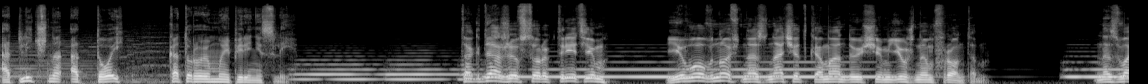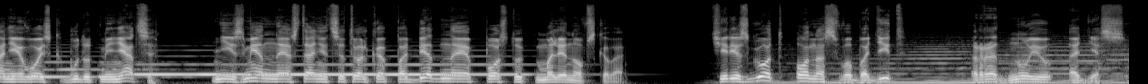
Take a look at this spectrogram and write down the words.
отлична от той, которую мы перенесли. Тогда же, в 43-м, его вновь назначат командующим Южным фронтом. Названия войск будут меняться, неизменной останется только победная поступь Малиновского. Через год он освободит родную Одессу.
